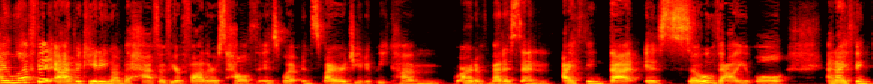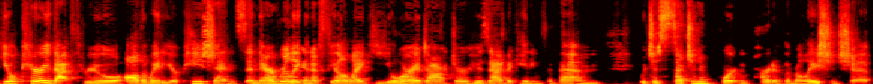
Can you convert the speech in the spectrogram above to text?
I love that advocating on behalf of your father's health is what inspired you to become part of medicine. I think that is so valuable. And I think you'll carry that through all the way to your patients. And they're really going to feel like you're a doctor who's advocating for them, which is such an important part of the relationship.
